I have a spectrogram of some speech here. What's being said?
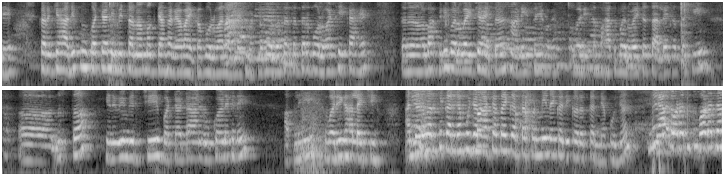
ते. कारण की हळदी कुंकवाच्या निमित्तानं मग त्या सगळ्या बायका बोलवा लागल्यात. म्हटलं बोलवत होतं तर बोलवा ठीक आहे. तर भाकरी बनवायची आहेत आणि इथं हे बघा वरीचं भात बनवायचं चाललंय. जसं की नुसतं हिरवी मिरची बटाटा आणि उकळले की नाही आपली ही वरी घालायची. आणि दरवर्षी कन्यापूजन अशा ताई करतात पण मी नाही कधी करत कन्यापूजन. त्या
